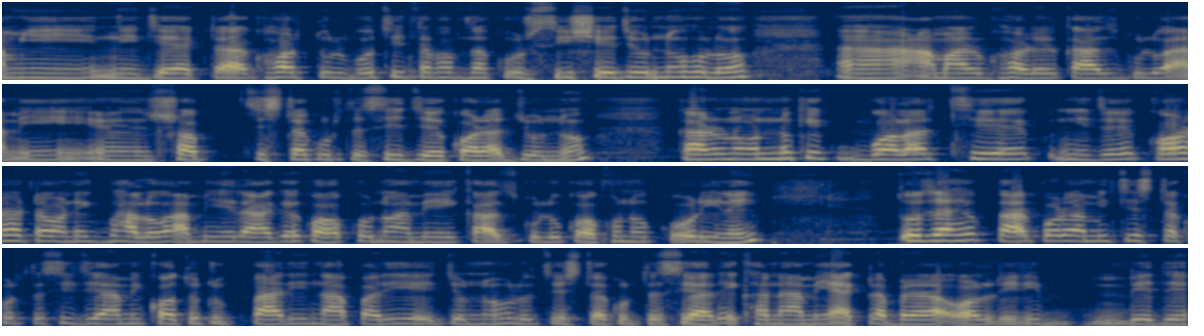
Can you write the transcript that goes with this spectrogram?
আমি নিজে একটা ঘর তুলবো চিন্তা ভাবনা করছি, সেজন্য হলো আমার ঘরের কাজগুলো আমি সব চেষ্টা করতেছি যে করার জন্য। কারণ অন্যকে বলার চেয়ে নিজে করাটা অনেক ভালো। আমি এর আগে কখনো আমি এই কাজগুলো কখনো করি নাই। তো যাই হোক, তারপরও আমি চেষ্টা করতেছি যে আমি কতটুকু পারি না পারি, এই জন্য হলো চেষ্টা করতেছি। আর এখানে আমি একটা বেড়া অলরেডি বেঁধে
